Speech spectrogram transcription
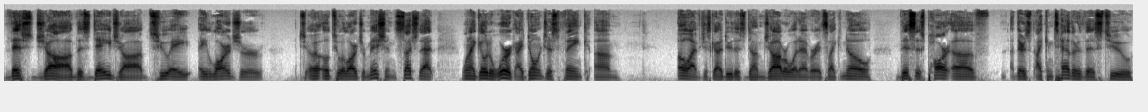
this job this day job to a a larger to, uh, to a larger mission such that when I go to work I don't just think um, oh I've just got to do this dumb job or whatever it's like no this is part of there's I can tether this to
